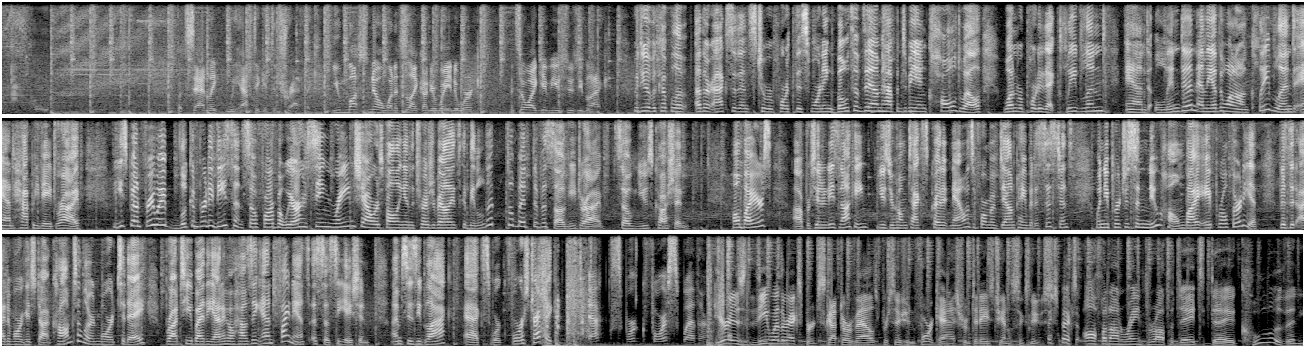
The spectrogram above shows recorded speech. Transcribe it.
But sadly, we have to get to traffic. You must know what it's like on your way into work. And so I give you Susie Black. We do have a couple of other accidents to report this morning. Both of them happen to be in Caldwell. One reported at Cleveland and Linden, and the other one on Cleveland and Happy Day Drive. The eastbound freeway looking pretty decent so far, but we are seeing rain showers falling in the Treasure Valley. It's going to be a little bit of a soggy drive, so use caution. Home buyers, opportunities knocking. Use your home tax credit now as a form of down payment assistance when you purchase a new home by April 30th. Visit idamortgage.com to learn more today. Brought to you by the Idaho Housing and Finance Association. I'm Susie Black, X Workforce Traffic. X Workforce Weather. Here is the weather expert, Scott Dorval's precision forecast from today's Channel 6 News. Expect off and on rain throughout the day today, cooler than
